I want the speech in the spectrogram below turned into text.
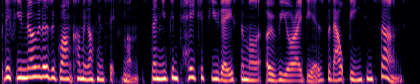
But if you know there's a grant coming up in six months, then you can take a few days to mull over your ideas without being concerned.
